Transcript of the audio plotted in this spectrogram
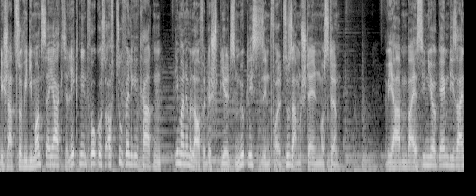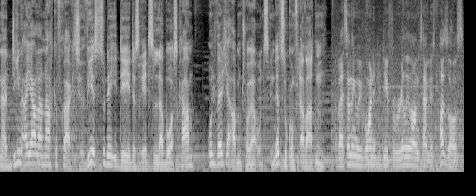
Die Schatz- sowie die Monsterjagd legten den Fokus auf zufällige Karten, die man im Laufe des Spiels möglichst sinnvoll zusammenstellen musste. Wir haben bei Senior Game Designer Dean Ayala nachgefragt, wie es zu der Idee des Rätsellabors kam und welche Abenteuer uns in der Zukunft erwarten. But something we've wanted to do for a really long time is puzzles.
